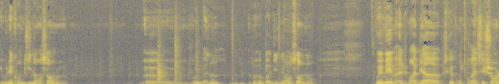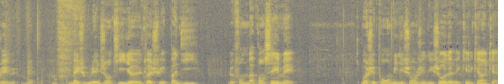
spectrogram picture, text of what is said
il voulait qu'on dîne ensemble. oui, bah non, on va pas dîner ensemble, non. Oui, mais bah, j'aimerais bien, euh, parce qu'on pourrait s'échanger. Bon, le mec, je voulais être gentil, euh, toi, je lui ai pas dit le fond de ma pensée, mais moi, j'ai pas envie d'échanger des choses avec quelqu'un qui a.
